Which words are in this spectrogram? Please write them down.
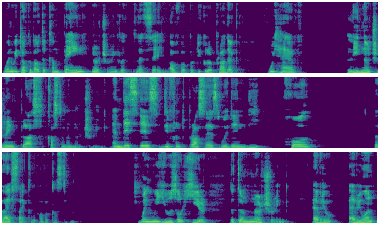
when we talk about a campaign nurturing, let, let's say, of a particular product, we have lead nurturing plus customer nurturing. And this is different process within the whole life cycle of a customer. When we use or hear the term nurturing, every, everyone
